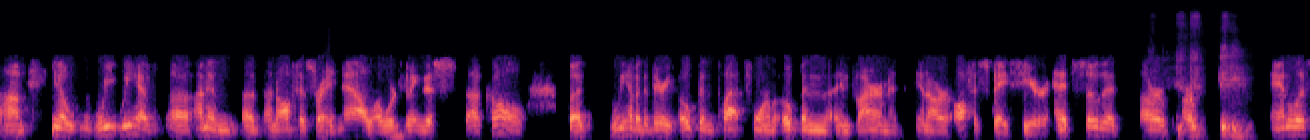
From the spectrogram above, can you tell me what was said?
um, you know we we have uh, I'm in a, an office right now while we're doing this uh, call. But we have a very open platform, open environment in our office space here. And it's so that our, our analysts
